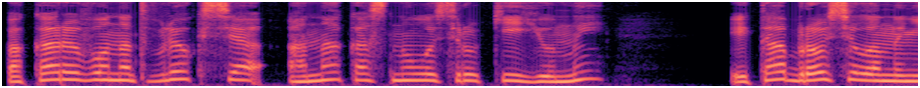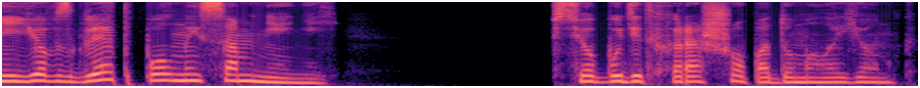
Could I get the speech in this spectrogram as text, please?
Пока Ревон отвлекся, она коснулась руки Юны, и та бросила на нее взгляд полный сомнений. Все будет хорошо», — подумала Йонг.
